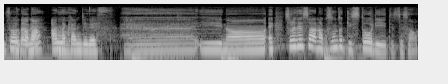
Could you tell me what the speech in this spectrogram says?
んそうだね。あんなじ、感じです、うんへえいいなーえそれでさなんかその時ストーリーって言ってさ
